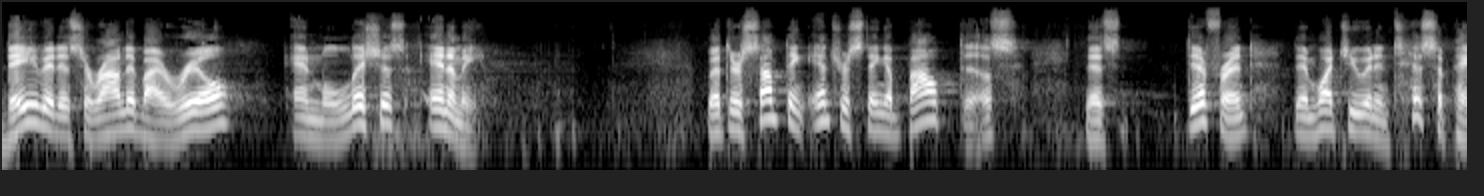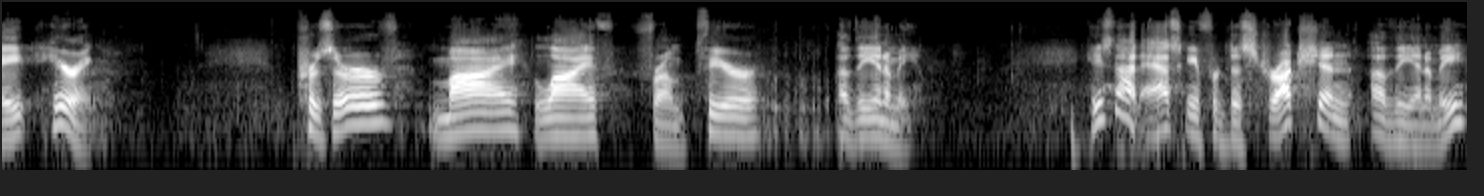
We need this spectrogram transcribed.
David is surrounded by a real and malicious enemy. But there's something interesting about this that's different than what you would anticipate hearing. Preserve my life from fear of the enemy. He's not asking for destruction of the enemy.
